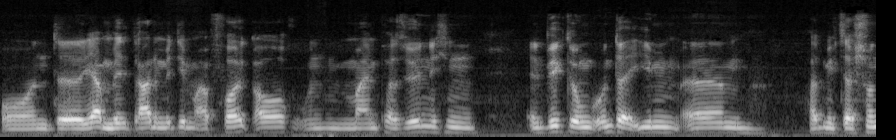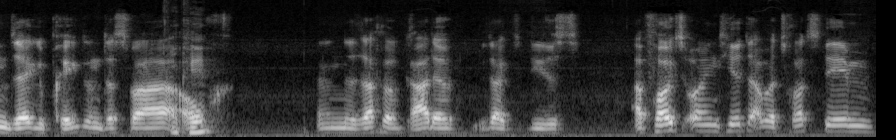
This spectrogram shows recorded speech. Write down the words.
und äh, ja, gerade mit dem Erfolg auch und meinen persönlichen Entwicklungen unter ihm ähm, hat mich das schon sehr geprägt und das war okay. auch eine Sache, gerade wie gesagt, dieses erfolgsorientierte, aber trotzdem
